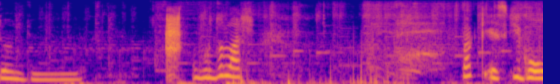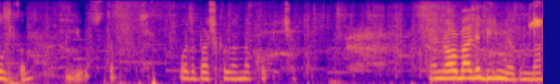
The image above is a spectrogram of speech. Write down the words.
Döndü. Vurdular. Bak eski Golden. Biliyoruz tabii ki. Bu arada başkalarına kopya çektim. Yani normalde bilmiyordum ben.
